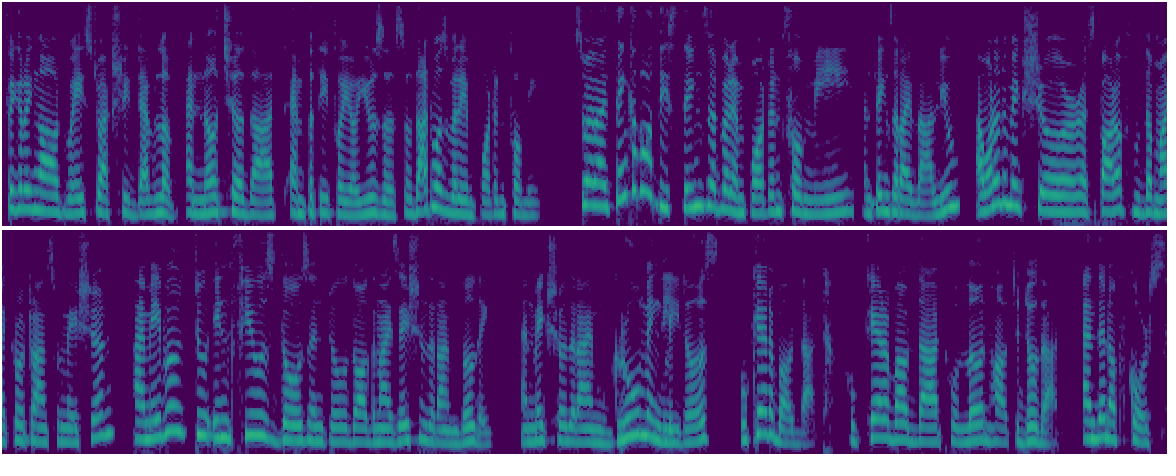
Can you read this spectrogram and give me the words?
figuring out ways to actually develop and nurture that empathy for your users. So that was very important for me. So when I think about these things that were important for me and things that I value, I wanted to make sure as part of the micro transformation, I'm able to infuse those into the organization that I'm building and make sure that I'm grooming leaders who care about that, who care about that, who learn how to do that. And then, of course,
